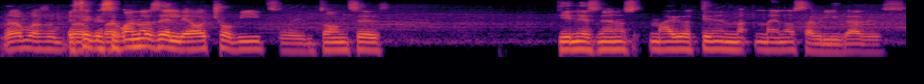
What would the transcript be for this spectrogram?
Nada más un Este que estoy jugando es el de 8 bits, güey. Entonces, tienes menos, Mario tiene ma- menos habilidades.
